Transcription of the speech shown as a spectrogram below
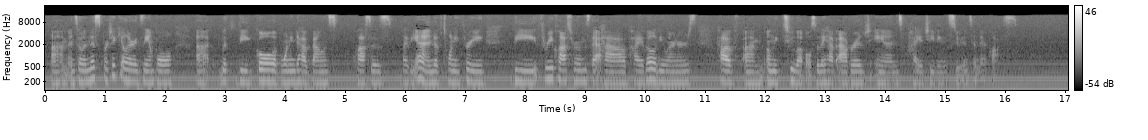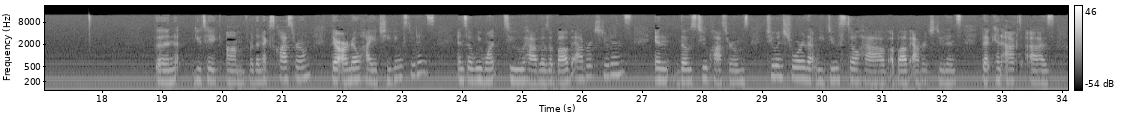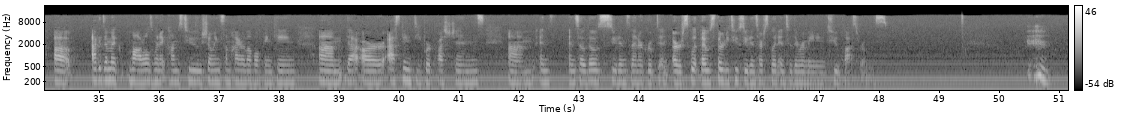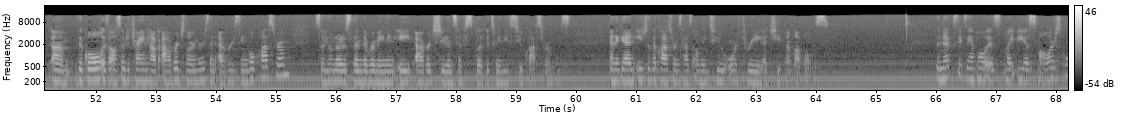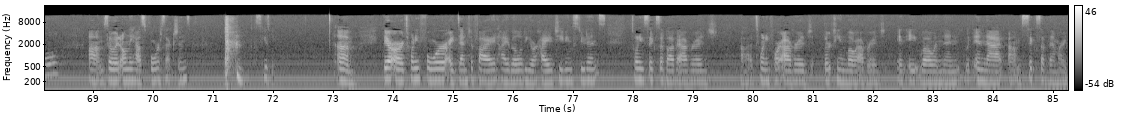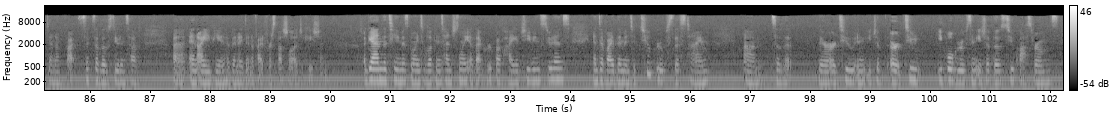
Um, and so in this particular example, uh, with the goal of wanting to have balanced classes by the end of 23, the three classrooms that have high ability learners have um, only two levels, so they have average and high achieving students in their class. Then you take um, for the next classroom, there are no high achieving students, and so we want to have those above average students in those two classrooms to ensure that we do still have above average students that can act as uh, academic models when it comes to showing some higher level thinking, um, that are asking deeper questions, um, and and so those students then are grouped in, or split. Those 32 students are split into the remaining two classrooms. um, the goal is also to try and have average learners in every single classroom So you'll notice then the remaining eight average students have split between these two classrooms. And again, each of the classrooms has only two or three achievement levels. The next example is might be a smaller school, um, so it only has four sections. Excuse me. Um, there are 24 identified high ability or high achieving students, 26 above average, 24 average, 13 low average, and 8 low. And then within that, um, six of them are identified. Six of those students have uh, an IEP and have been identified for special education. Again, the team is going to look intentionally at that group of high achieving students and divide them into two groups this time, um, so that there are two in each of or two equal groups in each of those two classrooms.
